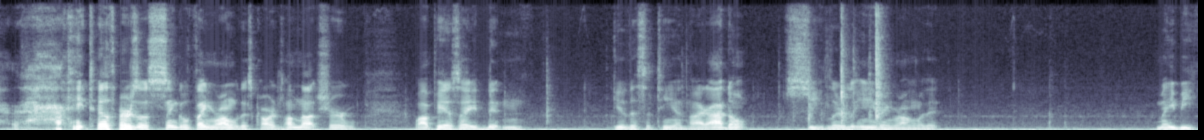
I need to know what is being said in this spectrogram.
I can't tell there's a single thing wrong with this card. So I'm not sure why PSA didn't give this a 10. Like I don't see literally anything wrong with it. Maybe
